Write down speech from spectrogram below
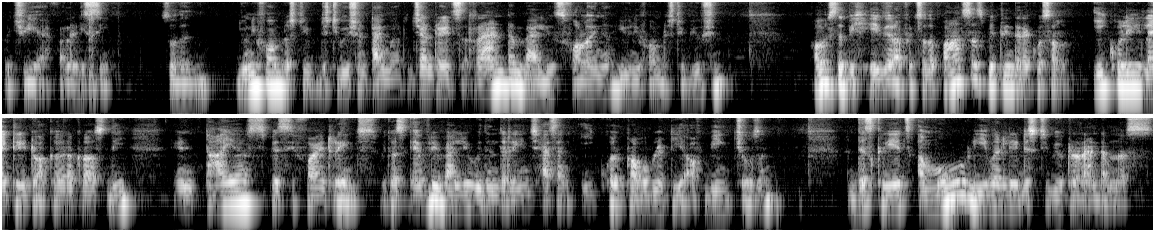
which we have already seen. So the uniform distribution timer generates random values following a uniform distribution. How is the behavior of it? So the passes between the requests are equally likely to occur across the entire specified range because every value within the range has an equal probability of being chosen. And this creates a more evenly distributed randomness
